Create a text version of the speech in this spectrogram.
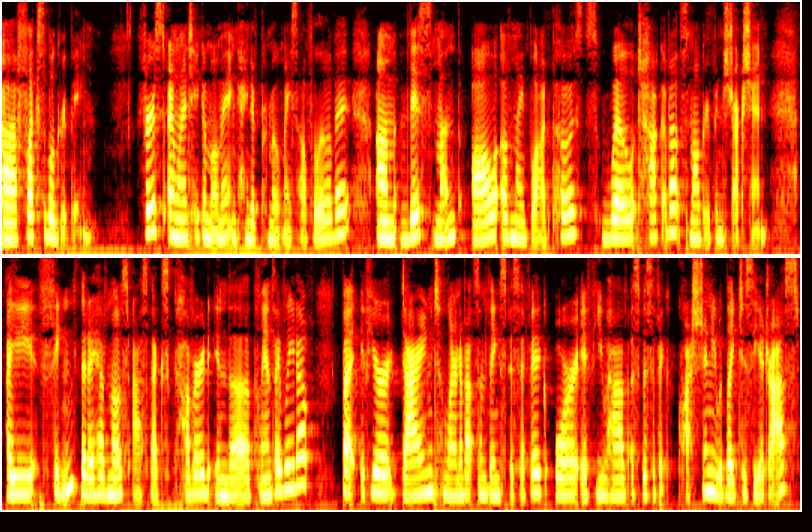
uh, flexible grouping. First, I want to take a moment and kind of promote myself a little bit. Um, this month, all of my blog posts will talk about small group instruction. I think that I have most aspects covered in the plans I've laid out, but if you're dying to learn about something specific or if you have a specific question you would like to see addressed,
